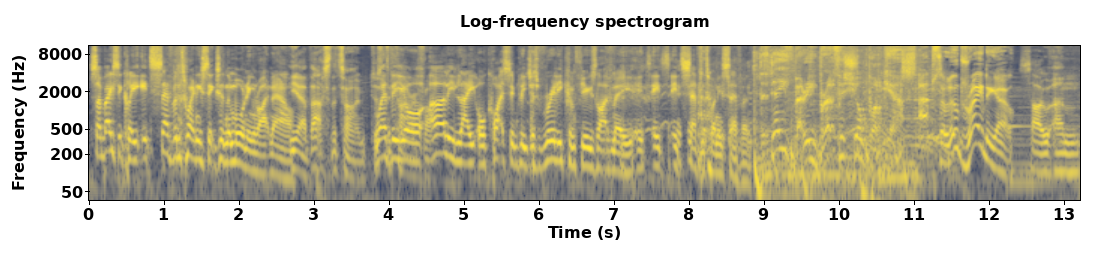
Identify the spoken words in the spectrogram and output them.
so basically, it's seven twenty-six in the morning right now. Yeah, that's the time. just Whether you're early, late, or quite simply just really confused like me, it's it's it's seven twenty-seven. The Dave Berry Breakfast Show Podcast. Absolute Radio. So um,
